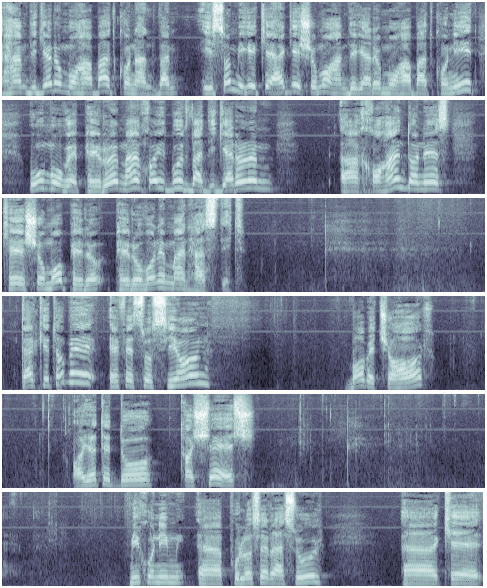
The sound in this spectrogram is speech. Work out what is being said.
همدیگر رو محبت کنند. و عیسی میگه که اگه شما همدیگر رو محبت کنید اون موقع پیرو من خواهید بود و دیگران خواهند دانست که شما پیروان من هستید. در کتاب افسوسیان باب چهار آیات دو تا شش می‌خونیم پولس رسول که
